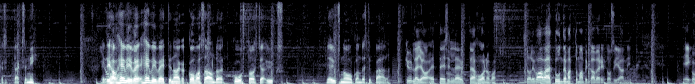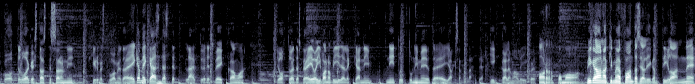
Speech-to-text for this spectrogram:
käsittääkseni. Et ihan heavyweight, heavyweighttina aika kova saldo, että 16 ja 1. Ja yksi no contesti päällä. Kyllä joo, ettei sille yhtään huono vastus. Se oli vaan vähän tuntemattomampi kaveri tosiaan, niin ei koko ottelu oikeastaan sitten saanut niin hirveästi huomiota. Eikä mekään sitä sitten lähdetty edes veikkaamaan. Johtuen tästä ei ole Ivano Viidellekään niin, niin tuttu nimi, joten ei jaksanut lähteä kikkailemaan liikoja. Arpo Maan. Mikä on Aki meidän Fantasialiigan tilanne?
